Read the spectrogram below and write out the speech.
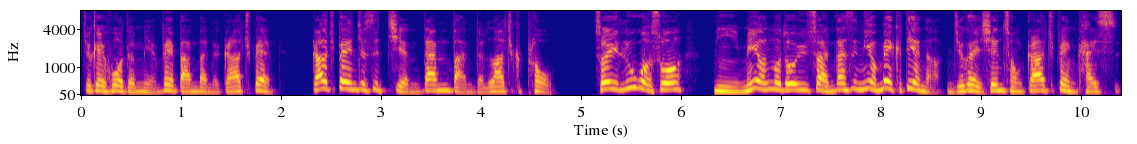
就可以获得免费版本的 GarageBand。GarageBand 就是简单版的 Logic Pro。所以如果说你没有那么多预算，但是你有 Mac 电脑，你就可以先从 GarageBand 开始。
